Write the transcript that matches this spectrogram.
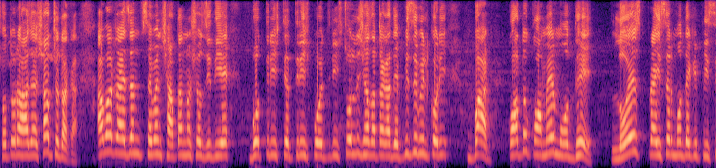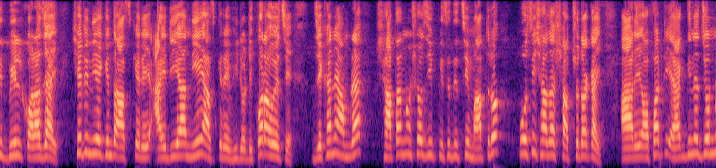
সতেরো হাজার সাতশো টাকা। আবার রাইজেন সেভেন সাতান্নশো জি দিয়ে বত্রিশ, তেত্রিশ, পঁয়ত্রিশ, চল্লিশ হাজার টাকা দিয়ে পিসি বিল্ড করি। বাট কত কমের মধ্যে লোয়েস্ট প্রাইসের মধ্যে একটি পিসি বিল্ড করা যায়, সেটি নিয়ে কিন্তু আজকের এই আইডিয়া নিয়ে আজকের এই ভিডিওটি করা হয়েছে। যেখানে আমরা সাতান্নশো জি পিসি দিচ্ছি মাত্র পঁচিশ হাজার সাতশো টাকায়। আর এই অফারটি একদিনের জন্য,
